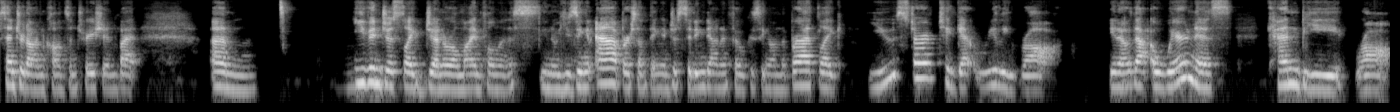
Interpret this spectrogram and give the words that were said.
centered on concentration, but. um Mm-hmm. even just like general mindfulness, you know, using an app or something and just sitting down and focusing on the breath, like you start to get really raw. You know, that awareness can be raw.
